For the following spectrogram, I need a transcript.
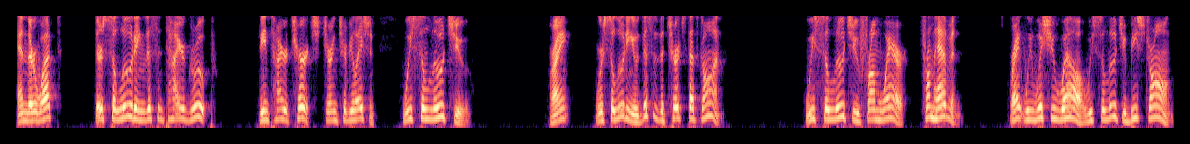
And they're what? They're saluting this entire group, the entire church during tribulation. We salute you. Right? We're saluting you. This is the church that's gone. We salute you from where? from heaven, right? We wish you well. We salute you. Be strong.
